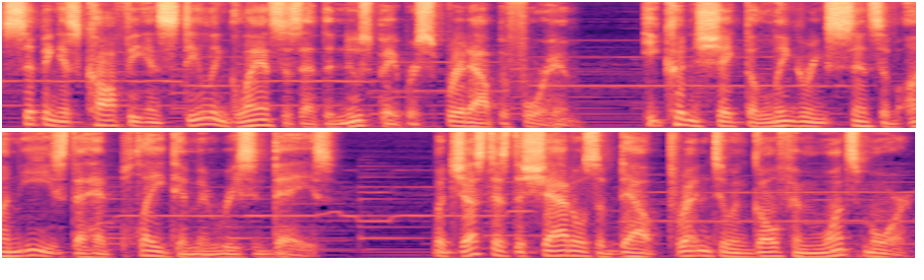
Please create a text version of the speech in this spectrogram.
sipping his coffee and stealing glances at the newspaper spread out before him, he couldn't shake the lingering sense of unease that had plagued him in recent days. But just as the shadows of doubt threatened to engulf him once more,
